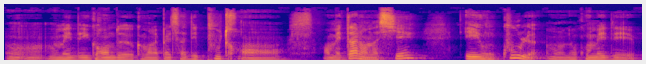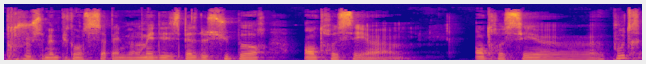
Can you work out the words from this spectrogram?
On, on, met des grandes, comment on appelle ça, des poutres en, en métal, en acier, et on coule. donc on met des, je sais même plus comment ça s'appelle, mais on met des espèces de supports entre ces, euh, entre ces euh, poutres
